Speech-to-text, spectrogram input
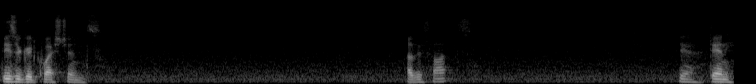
These are good questions. Other thoughts? Yeah, Danny.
